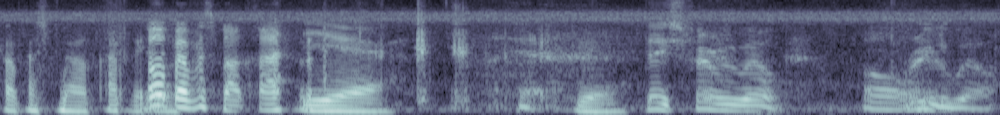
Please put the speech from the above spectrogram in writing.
pepes bakar. Oh, kayaknya. pepes bakar. Yeah. Yeah. tastes very well Oh. really well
